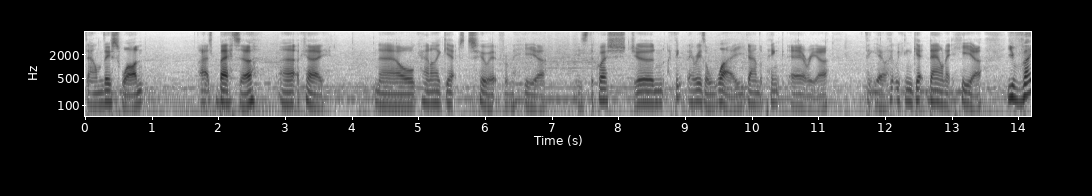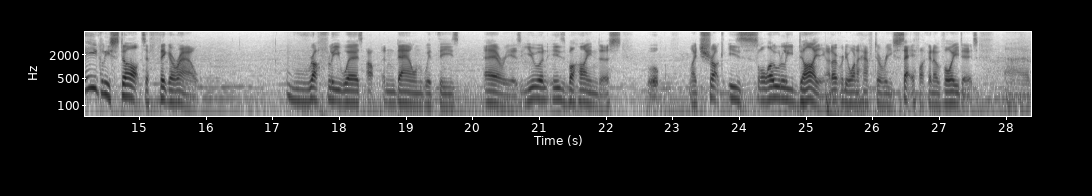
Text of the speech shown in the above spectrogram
down this one. That's better. Uh, okay. Now, can I get to it from here? Is the question. I think there is a way down the pink area. I think, yeah, I think we can get down it here. You vaguely start to figure out roughly wears up and down with these areas. Ewan is behind us. Oop. My truck is slowly dying. I don't really want to have to reset if I can avoid it. Um,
